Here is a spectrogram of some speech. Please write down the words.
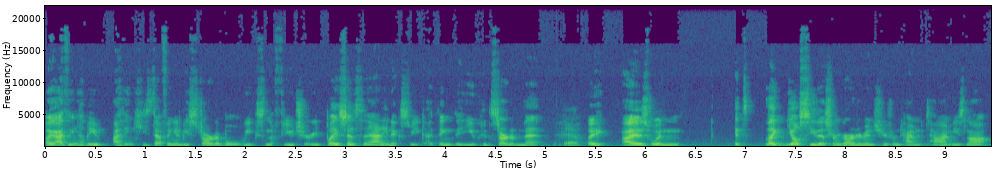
like I think he'll be I think he's definitely going to be startable weeks in the future. He plays Cincinnati next week. I think that you could start him then. Yeah. Like I just wouldn't. It's like you'll see this from Gardner Minshew from time to time. He's not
